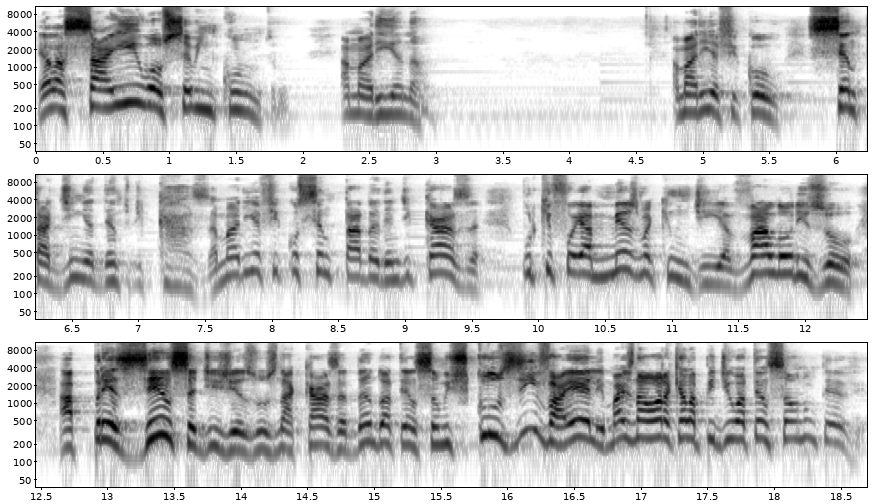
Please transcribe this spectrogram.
ela saiu ao seu encontro a Maria não. A Maria ficou sentadinha dentro de casa. A Maria ficou sentada dentro de casa, porque foi a mesma que um dia valorizou a presença de Jesus na casa, dando atenção exclusiva a ele, mas na hora que ela pediu atenção não teve.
